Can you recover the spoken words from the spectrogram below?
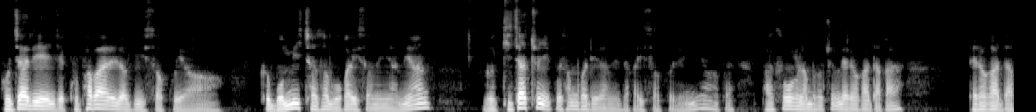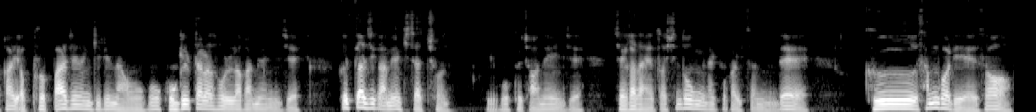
그 자리에 이제 구파발역이 있었고요. 그 못 미쳐서 뭐가 있었느냐면 그 기자촌 입구 삼거리라는 데가 있었거든요. 그러니까 박석호길 넘어서 쭉 내려가다가 내려가다가 옆으로 빠지는 길이 나오고 그길 따라서 올라가면 이제 끝까지 가면 기자촌 그리고 그 전에 이제 제가 다녔던 신도국민학교가 있었는데 그 삼거리에서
